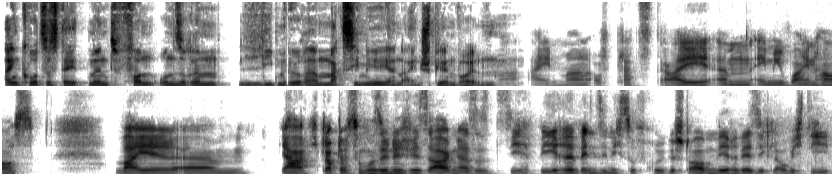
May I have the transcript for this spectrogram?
ein kurzes Statement von unserem lieben Hörer Maximilian einspielen wollen. Einmal auf Platz drei ähm, Amy Winehouse, weil ähm, ja, ich glaube, dazu muss ich nicht viel sagen. Also sie wäre, wenn sie nicht so früh gestorben wäre, wäre sie, glaube ich, die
